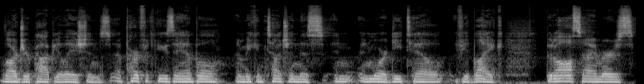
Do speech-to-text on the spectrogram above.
larger populations. A perfect example, and we can touch on this in, in more detail if you'd like, but Alzheimer's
